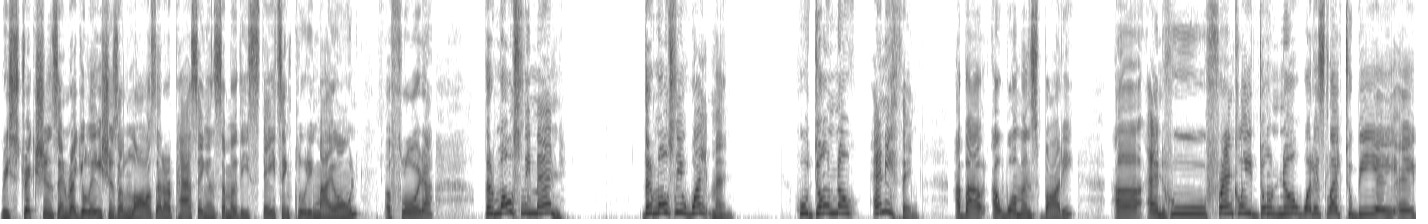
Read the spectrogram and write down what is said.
restrictions and regulations and laws that are passing in some of these states, including my own of Florida, they're mostly men. They're mostly white men who don't know anything about a woman's body uh, and who, frankly, don't know what it's like to be a, a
